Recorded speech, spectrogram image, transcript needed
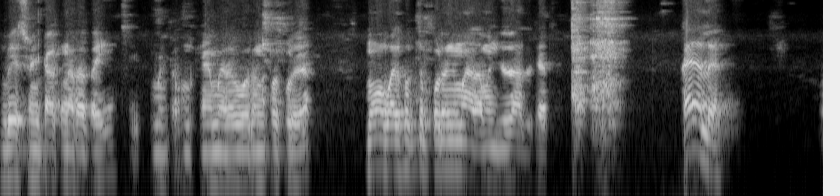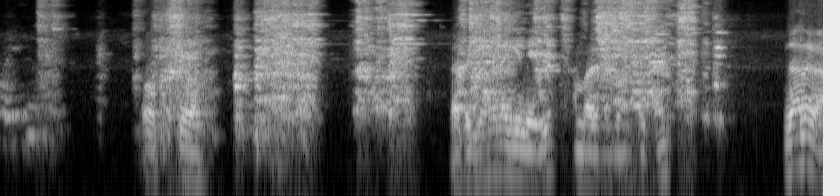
बेसन टाकणार आता ही. एक मिनिट आपण कॅमेरावरून पकडूया. मोबाईल फक्त पडून माझा म्हणजे झालं त्यात. काय झालं? ओके आता घ्यायला गेलेली दोन सेकंद झालं का?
